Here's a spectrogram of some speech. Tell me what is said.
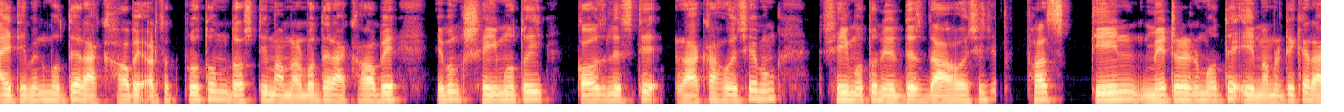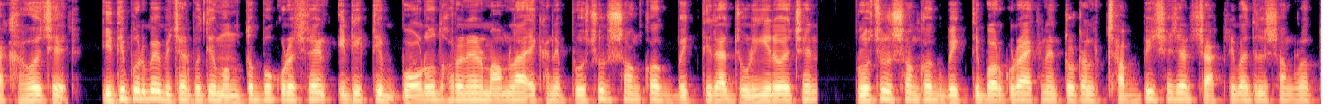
আইটেমের মধ্যে রাখা হবে, অর্থাৎ প্রথম দশটি মামলার মধ্যে রাখা হবে এবং সেই মতোই কজ লিস্টে রাখা হয়েছে এবং সেই মতো নির্দেশ দেওয়া হয়েছে যে ফার্স্ট টেন মেটারের মধ্যে এই মামলাটিকে রাখা হয়েছে। ইতিপূর্বে বিচারপতি মন্তব্য করেছিলেন, এটি একটি বড় ধরনের মামলা, এখানে প্রচুর সংখ্যক ব্যক্তিরা জড়িয়ে রয়েছেন। প্রচুর সংখ্যক ব্যক্তিবর্গরা, এখানে টোটাল ছাব্বিশ হাজার চাকরি বাতিল সংক্রান্ত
